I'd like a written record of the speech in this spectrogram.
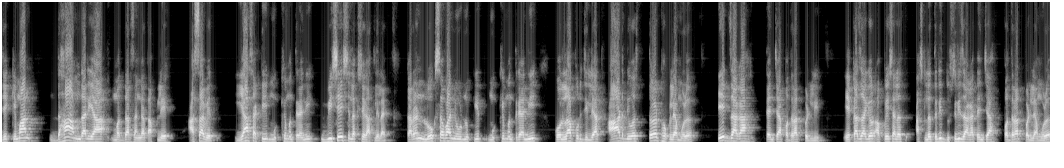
जे किमान दहा आमदार या मतदारसंघात आपले असावेत यासाठी मुख्यमंत्र्यांनी विशेष लक्ष घातलेलं आहे. कारण लोकसभा निवडणुकीत मुख्यमंत्र्यांनी कोल्हापूर जिल्ह्यात आठ दिवस तळ ठोकल्यामुळं एक जागा त्यांच्या पदरात पडली. एका जागेवर अपयश आलं असलं तरी दुसरी जागा त्यांच्या पदरात पडल्यामुळं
